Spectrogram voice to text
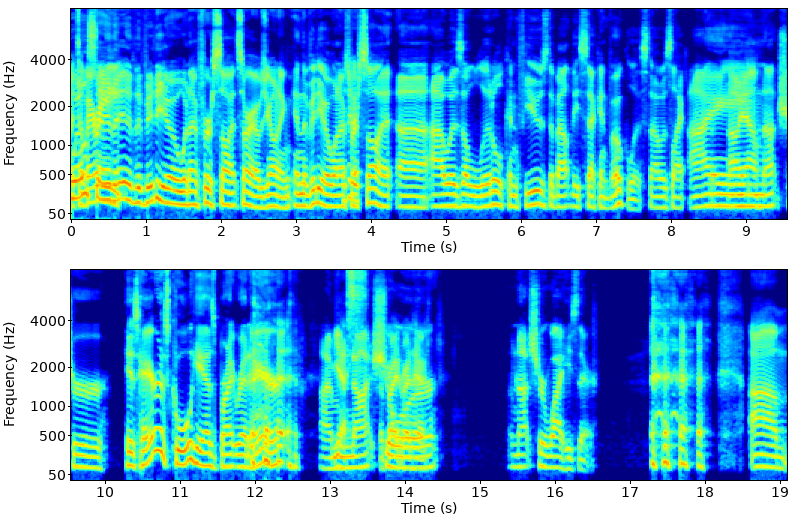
I it's will a very say that in the video when I first saw it, sorry, I was yawning. In the video when I first saw it, uh, I was a little confused about the second vocalist. I was like, I'm Oh, yeah. not sure. His hair is cool. He has bright red hair. I'm Yes, not the red hair. sure. I'm not sure why he's there. um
